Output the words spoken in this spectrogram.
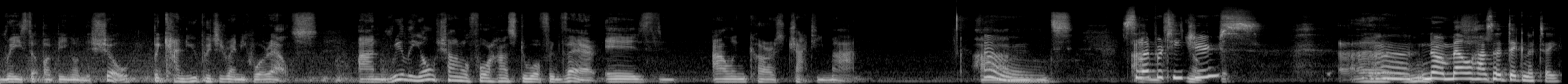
raised up by being on the show, but can you put her anywhere else? And really, all Channel 4 has to offer there is Alan Carr's Chatty Man. And, Celebrity and, you know, juice? Uh, no, Mel has her dignity.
